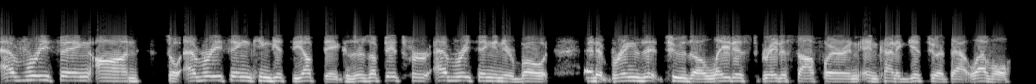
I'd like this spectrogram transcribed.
everything on so everything can get the update because there's updates for everything in your boat and it brings it to the latest, greatest software and, and kind of gets you at that level.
